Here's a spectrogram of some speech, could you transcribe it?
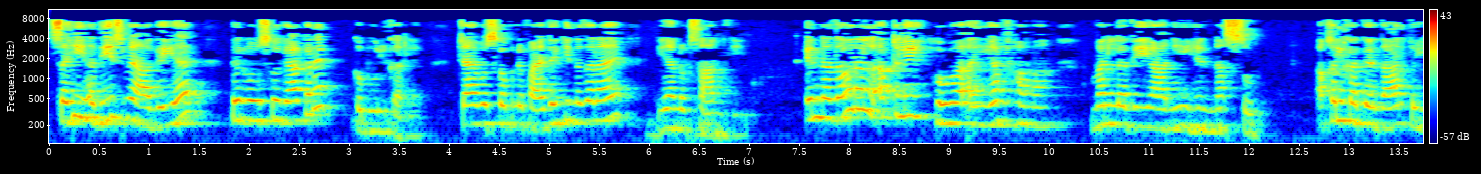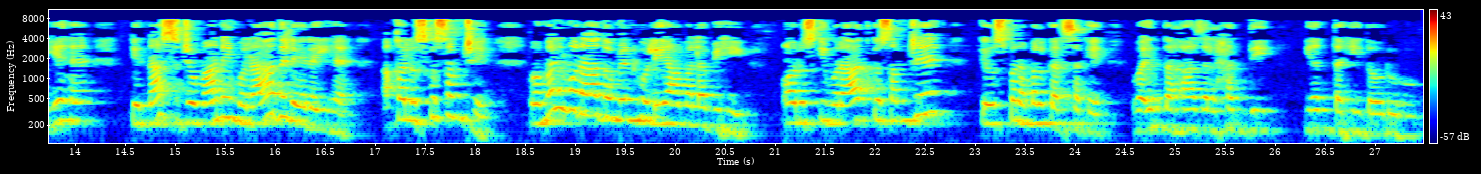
صحیح حدیث میں آ گئی ہے، پھر وہ اس کو کیا کرے؟ قبول کر لے۔ چاہے وہ اس کو اپنے فائدے کی نظر آئے یا نقصان کی۔ ان ندور العقلی ہوا ہوا ملدی ہے نسو عقل کا کردار تو یہ ہے کہ نس جو معنی مراد لے رہی ہے عقل اس کو سمجھے۔ وہ مل مراد من لیا عمل بھی اور اس کی مراد کو سمجھے کہ اس پر عمل کر سکے۔ وہ انتہاز الحدی ینتہی دورو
